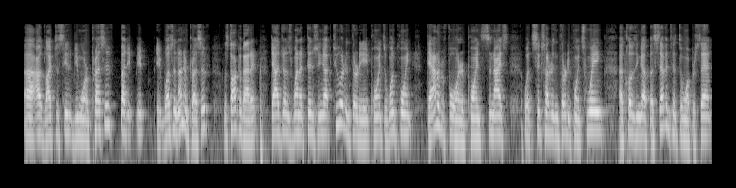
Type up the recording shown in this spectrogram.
Uh, I would like to see it be more impressive, but it, it, it wasn't unimpressive. Let's talk about it. Dow Jones wound up finishing up 238 points, at one point down over 400 points. It's a nice, what, 630 point swing, uh, closing up a 7 tenths of 1%.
